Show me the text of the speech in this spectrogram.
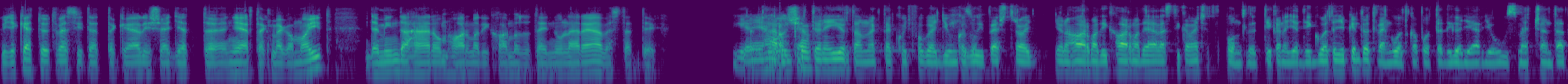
ugye kettőt veszítettek el, és egyet nyertek meg a mait, de mind a három harmadik harmadot 1-0-ra elvesztették. Igen, én három kettőnél írtam nektek, hogy fogadjunk az Újpestre, hogy jön a harmadik harmad, elvesztik a meccset, pont lőtték a negyedik gólt. Egyébként 50 gólt kapott eddig a Gyergyó 20 meccsen, tehát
